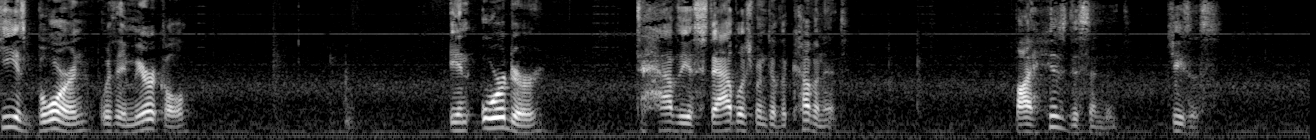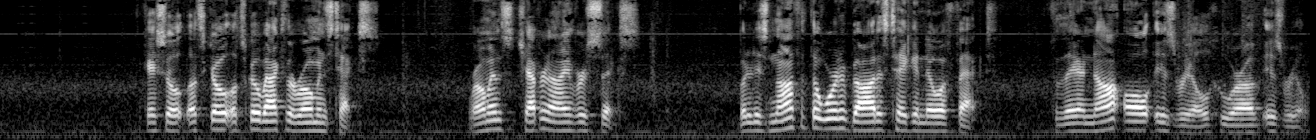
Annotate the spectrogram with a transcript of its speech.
he is born with a miracle in order to have the establishment of the covenant by his descendant, Jesus. Okay, so let's go let's go back to the Romans text. Romans chapter 9 verse 6. But it is not that the word of God has taken no effect, for they are not all Israel who are of Israel,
